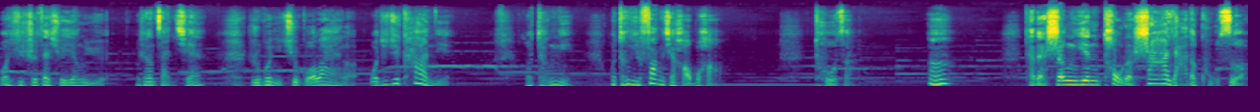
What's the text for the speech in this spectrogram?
我一直在学英语，我想攒钱。如果你去国外了，我就去看你。我等你，我等你放下好不好？兔子，啊，他的声音透着沙哑的苦涩。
